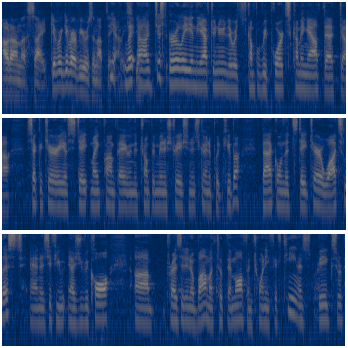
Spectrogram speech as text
out on the site. Give our, give our viewers an update, yeah, please. yeah. Uh, just early in the afternoon, there was a couple of reports coming out that uh, Secretary of State Mike Pompeo and the Trump administration is going to put Cuba back on the state terror watch list. And as if you as you recall, um, President Obama took them off in 2015. There's right. big sort of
